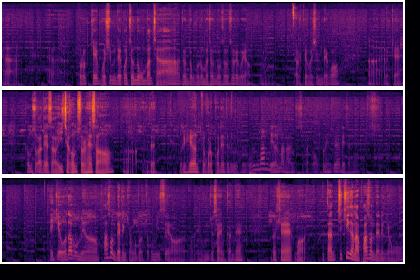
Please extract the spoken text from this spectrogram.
자, 어, 그렇게 보시면 되고 전동 운반차, 전동 구르마, 전동 선수리고요. 음, 이렇게 보시면 되고 어, 이렇게 검수가 돼서 2차 검수를 해서 어, 우리 회원 쪽으로 보내드리고 있고 운반비 얼마나 하는지 제가 또 오픈해줘야 되잖아요. 이렇게 오다 보면 파손되는 경우도 조금 있어요. 어, 문주사님 건데 이렇게 뭐 일단 찍히거나 파손되는 경우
